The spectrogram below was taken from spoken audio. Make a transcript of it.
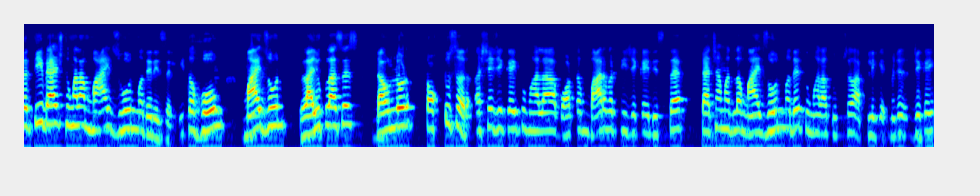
तर ती बॅच तुम्हाला माय झोनमध्ये दिसेल. इथं home my zone live classes download talk to sir असे जे काही तुम्हाला बॉटम बार वरती जे काही दिसतंय त्याच्यामधलं माय झोनमध्ये तुम्हाला तुमचं ऍप्लिके म्हणजे जे काही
